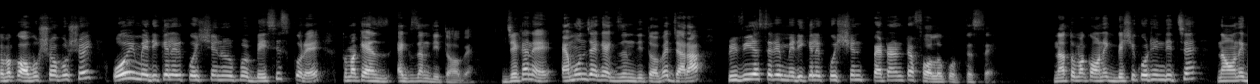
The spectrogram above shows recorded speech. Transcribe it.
তোমাকে অবশ্যই অবশ্যই ওই মেডিকেলের কোয়েশ্চেনের উপর বেসিস করে তোমাকে এক্সাম দিতে হবে। যেখানে এমন জায়গায় এক্সাম দিতে হবে যারা প্রিভিয়াস এর মেডিকেলের কোয়েশ্চেন প্যাটার্নটা ফলো করতেছে। না তোমাকে অনেক বেশি কঠিন দিচ্ছে, না অনেক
